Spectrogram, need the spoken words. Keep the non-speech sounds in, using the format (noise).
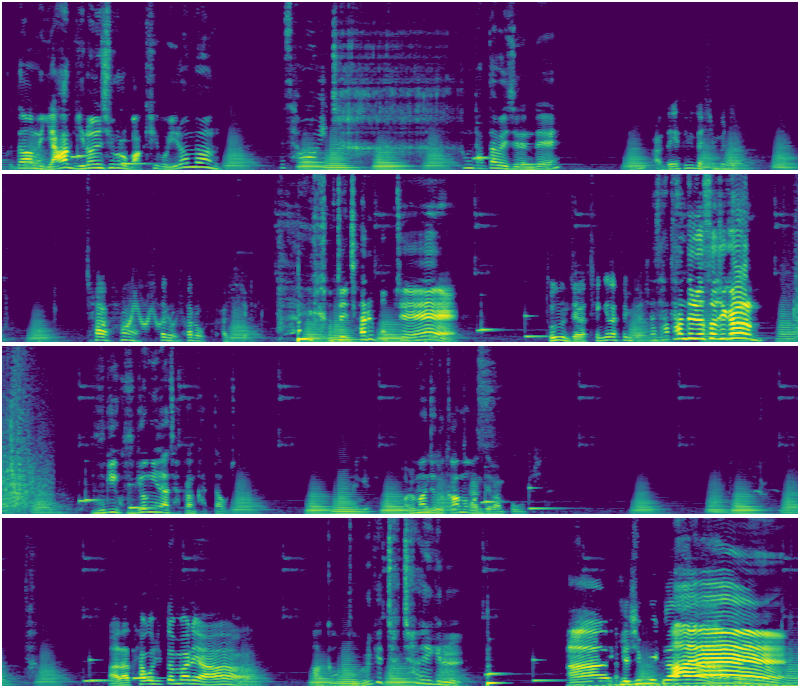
그 다음에 약 이런 식으로 막히고 이러면 상황이 참 답답해지는데 안 되겠습니다, 신부님. 차 하나 사러 사러 가시죠. (laughs) 갑자기 차를 뽑지 돈은 제가 챙겨놨습니다. 자 사탄 들렸어 지금 무기 구경이나 잠깐 갔다 오자 알겠습니다. 얼마인지도 그리고 까먹었어. 한 대만 뽑읍시다. 아 나 타고 싶단 말이야. 아까부터 왜 이렇게 차차 얘기를 아 계십니까? 아 예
